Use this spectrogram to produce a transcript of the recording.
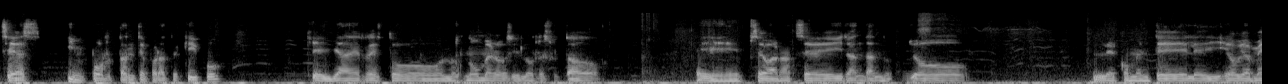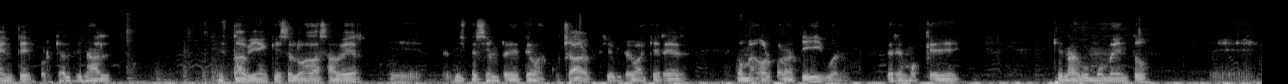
seas importante para tu equipo, que ya de resto los números y los resultados eh, se van a, se irán dando. Yo le comenté, le dije obviamente, porque al final está bien que se lo haga saber. eh, el mister siempre te va a escuchar, siempre va a querer lo mejor para ti y bueno, esperemos que, que en algún momento eh,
